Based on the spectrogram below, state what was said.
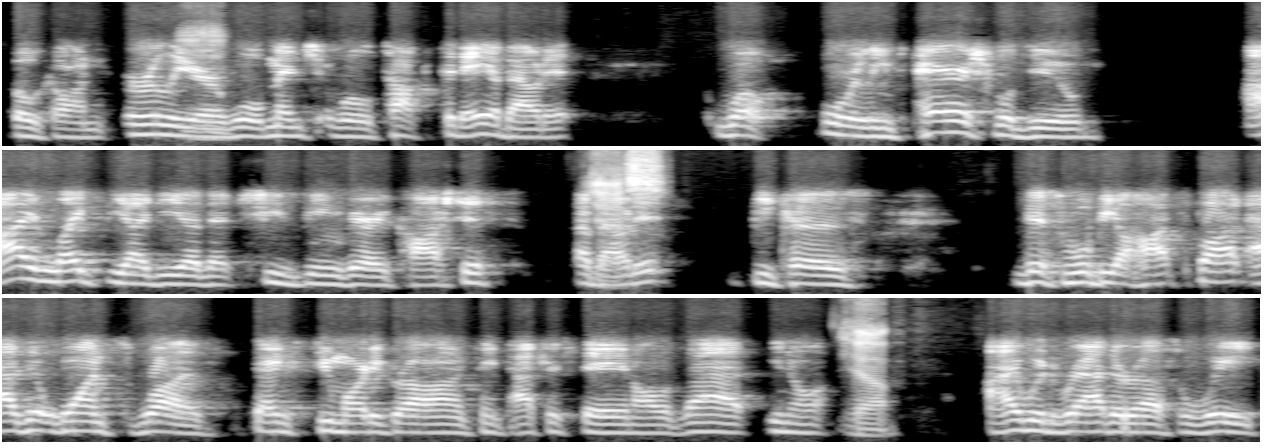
spoke on earlier, mm-hmm. we'll mention, we'll talk today about it. What Orleans Parish will do. I like the idea that she's being very cautious about yes. it because this will be a hot spot as it once was, thanks to Mardi Gras and St. Patrick's Day and all of that. You know, yeah. I would rather us wait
